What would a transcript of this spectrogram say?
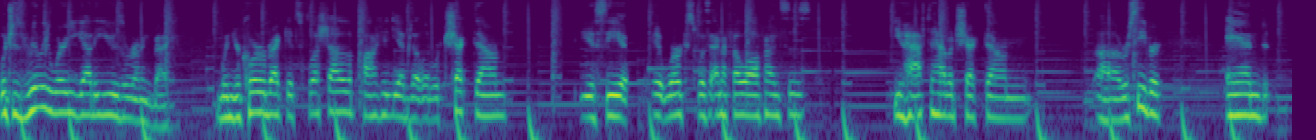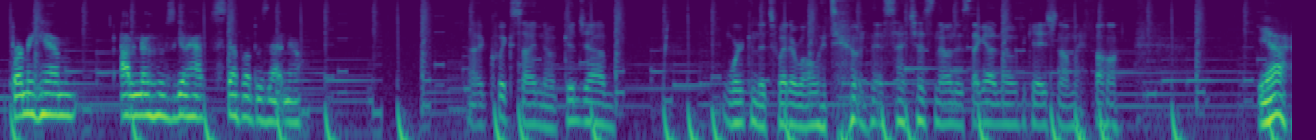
which is really where you got to use a running back. When your quarterback gets flushed out of the pocket, you have that little check down. You see it, it works with NFL offenses you have to have a check down uh, receiver. And Birmingham, I don't know who's going to have to step up as that now. A uh, quick side note good job working the Twitter while we're doing this. I just noticed I got a notification on my phone. Yeah.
